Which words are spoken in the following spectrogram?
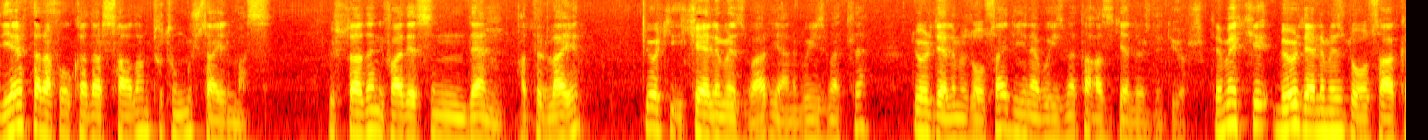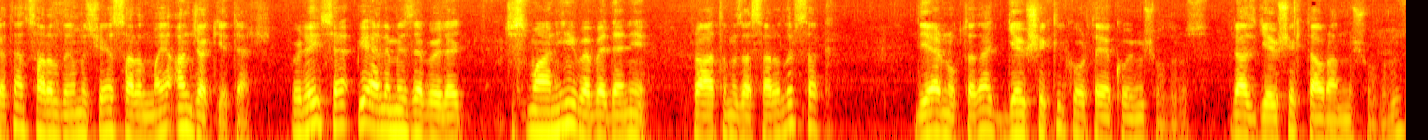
diğer tarafı o kadar sağlam tutunmuş sayılmaz. Üstadın ifadesinden hatırlayın. Diyor ki iki elimiz var yani bu hizmetle. Dört elimiz olsaydı yine bu hizmete az gelirdi diyor. Demek ki dört elimiz de olsa hakikaten sarıldığımız şeye sarılmaya ancak yeter. Öyleyse bir elimizle böyle cismani ve bedeni rahatımıza sarılırsak diğer noktada gevşeklik ortaya koymuş oluruz. Biraz gevşek davranmış oluruz.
